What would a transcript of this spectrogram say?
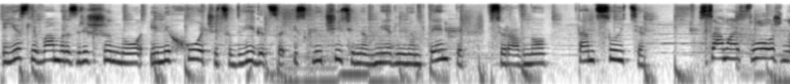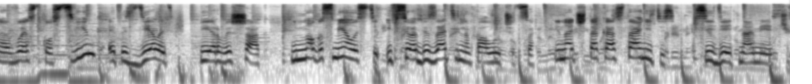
И если вам разрешено или хочется двигаться исключительно в медленном темпе, все равно танцуйте. Самое сложное в West Coast Swing – это сделать первый шаг. Немного смелости, и все обязательно получится. Иначе так и останетесь сидеть на месте.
